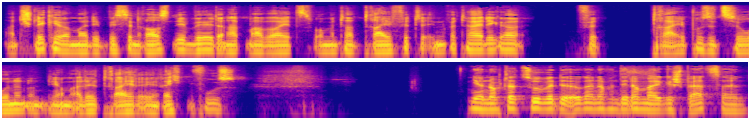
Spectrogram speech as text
Man hat Schlicke, wenn man die ein bisschen rausnehmen will, dann hat man aber jetzt momentan drei fitte Innenverteidiger für drei Positionen und die haben alle drei den rechten Fuß. Ja, noch dazu wird ja irgendeiner von denen noch mal gesperrt sein.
